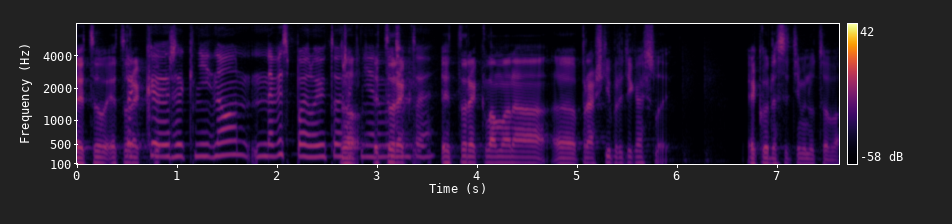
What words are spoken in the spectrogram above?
Je to, je to, Tak rek- řekni, no nevyspojluj to, no, řekni je, to rek- to je. je to reklama na uh, prášky proti kašli. Jako desetiminutová.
